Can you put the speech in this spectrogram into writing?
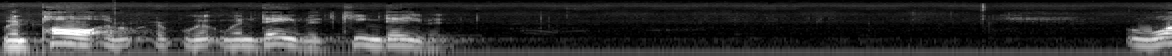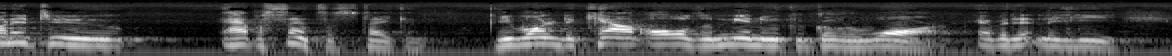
When Paul, when David, King David, wanted to have a census taken, he wanted to count all the men who could go to war. Evidently, he,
